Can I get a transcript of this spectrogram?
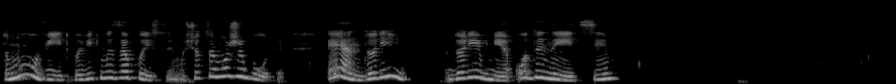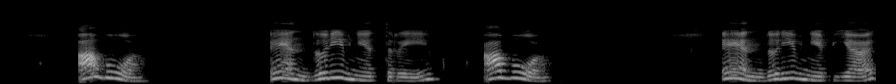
Тому у відповідь ми записуємо, що це може бути n дорівнює одиниці або n дорівнює 3, або n дорівнює 5,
